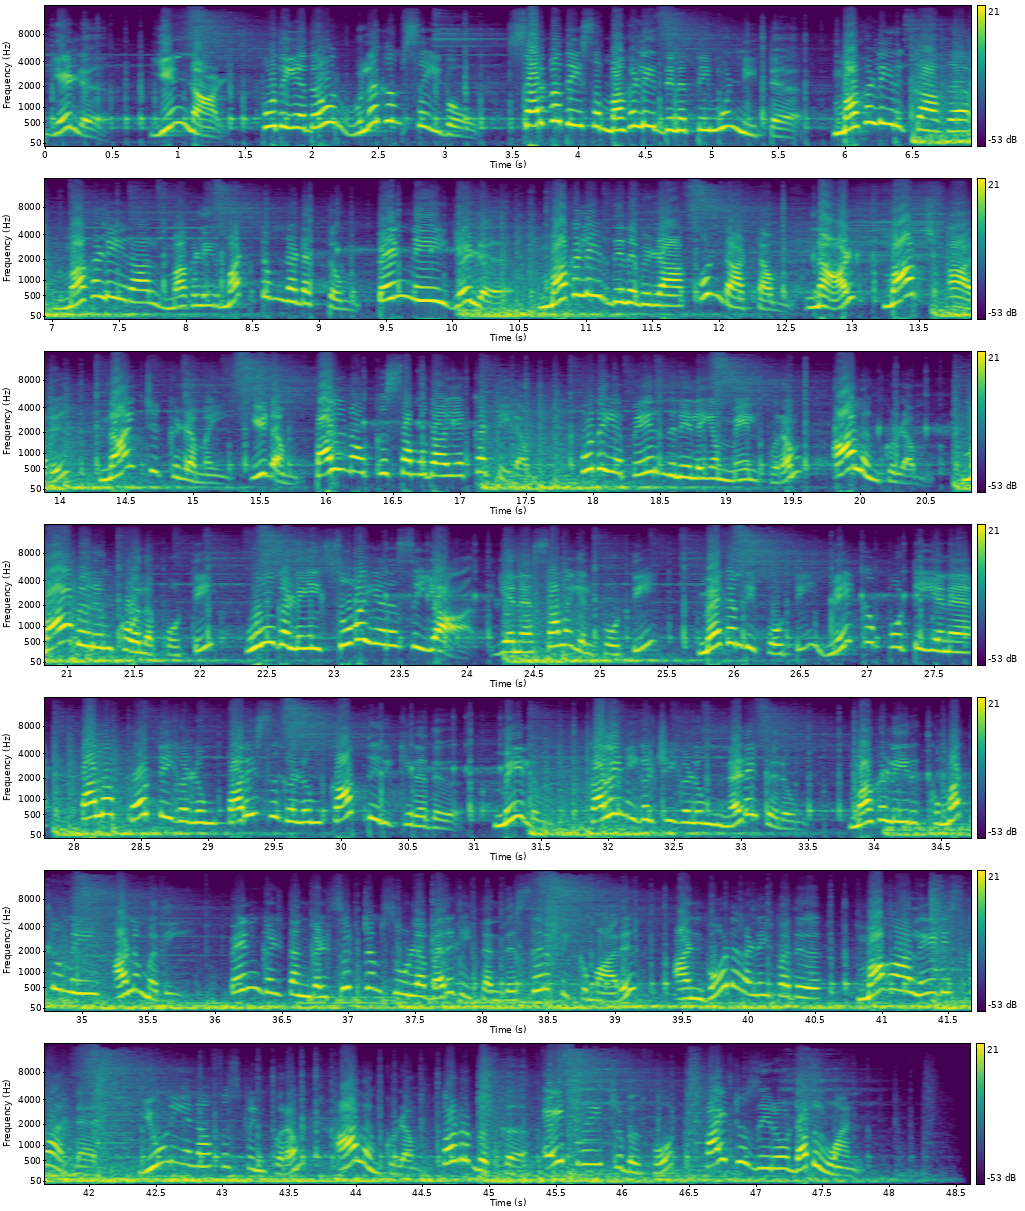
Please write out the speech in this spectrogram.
எழு இந்நாள் புதியதோர் உலகம் செய்வோம். சர்வதேச மகளிர் தினத்தை முன்னிட்டு மகளிருக்காக மகளிரால் மகளிர் மட்டும் நடத்தும் பெண்ணே எழு மகளிர் தின விழா கொண்டாட்டம். நாள் மார்ச் ஆறு ஞாயிற்றுக்கிழமை. இடம் பல்நோக்கு சமுதாய கட்டிடம். புதிய பேருந்து நிலையம் மேல்புறம் ஆலங்குளம். மாபெரும் கோல போட்டி உங்களில் சுவையரசி யார்? என சமையல் போட்டி மெகந்தி போட்டி மேக்கப் போட்டி என பல போட்டிகளும் பரிசுகளும் காத்திருக்கிறது. மேலும் கலை நிகழ்ச்சிகளும் நடைபெறும். மகளிருக்கு மட்டுமே அனுமதி. பெண்கள் தங்கள் சுற்றம் சூழ வருகை தந்து சிறப்பிக்குமாறு அன்போடு அழைப்பது மகா லேடிஸ் கார்னர் யூனியன் ஆபீஸ் பின்புறம் ஆலங்குளம். தொடர்புக்கு eight three triple four five two zero double one.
